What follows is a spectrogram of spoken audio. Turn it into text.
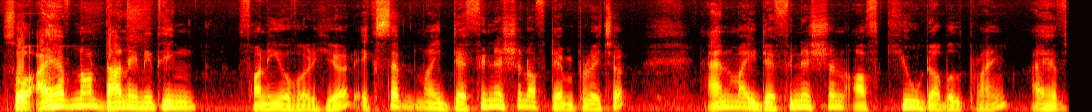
so, I have not done anything funny over here except my definition of temperature and my definition of q double prime I have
